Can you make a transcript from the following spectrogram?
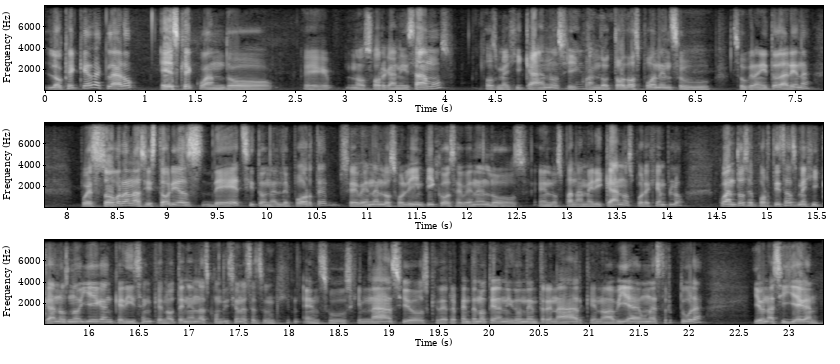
lo que queda claro es que cuando eh, nos organizamos, los mexicanos, y cuando todos ponen su, su granito de arena, pues sobran las historias de éxito en el deporte, se ven en los olímpicos, se ven en los, en los panamericanos, por ejemplo. ¿Cuántos deportistas mexicanos no llegan que dicen que no tenían las condiciones en, sus gimnasios, que de repente no tenían ni dónde entrenar, que no había una estructura y aún así llegan?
